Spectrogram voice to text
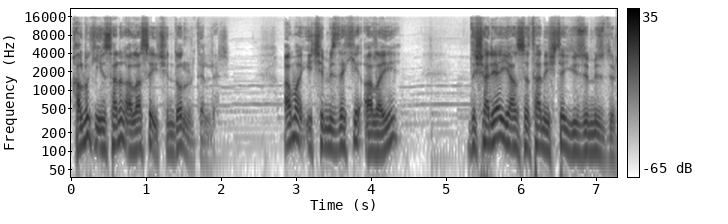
Halbuki insanın alası içinde olur derler. Ama içimizdeki alayı dışarıya yansıtan işte yüzümüzdür.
